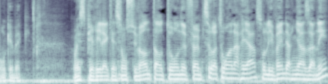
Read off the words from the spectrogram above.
au Québec. On va inspirer la question suivante. Tantôt, on a fait un petit retour en arrière sur les 20 dernières années.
